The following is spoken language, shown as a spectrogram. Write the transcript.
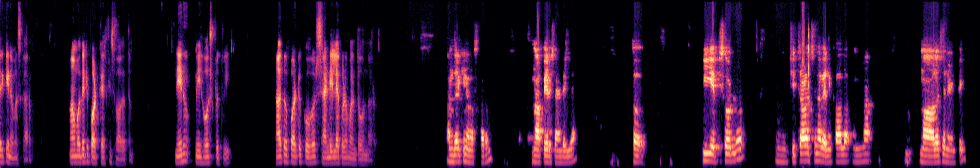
అందరికీ నమస్కారం. మా మొదటి పాడ్‌కాస్ట్‌కి స్వాగతం. నేను మీ హోస్ట్ పృథ్వీ. నాతో పాటు కో హోస్ట్ శాండిల్య కూడా మనతో ఉన్నారు. అందరికీ నమస్కారం. నా పేరు శాండిల్య. ఈ ఎపిసోడ్‌లో చిత్రాలోచన వెనకాల ఉన్న మా ఆలోచన ఏంటి?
